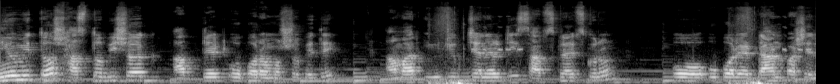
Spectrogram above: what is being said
নিয়মিত স্বাস্থ্য বিষয়ক আপডেট ও পরামর্শ পেতে আমার ইউটিউব চ্যানেলটি সাবস্ক্রাইব করুন। ও উপরের ডান পাশের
